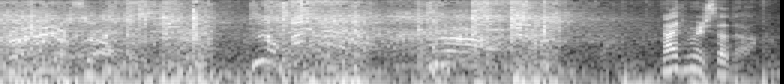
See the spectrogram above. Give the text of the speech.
Run yourself! Სადაა? About.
